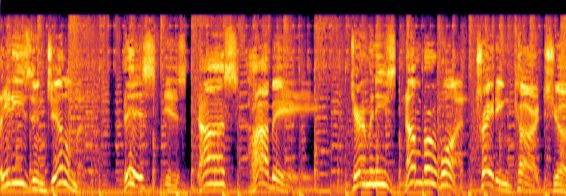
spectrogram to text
Ladies and gentlemen, this is Das Hobby, Germany's number one trading card show.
